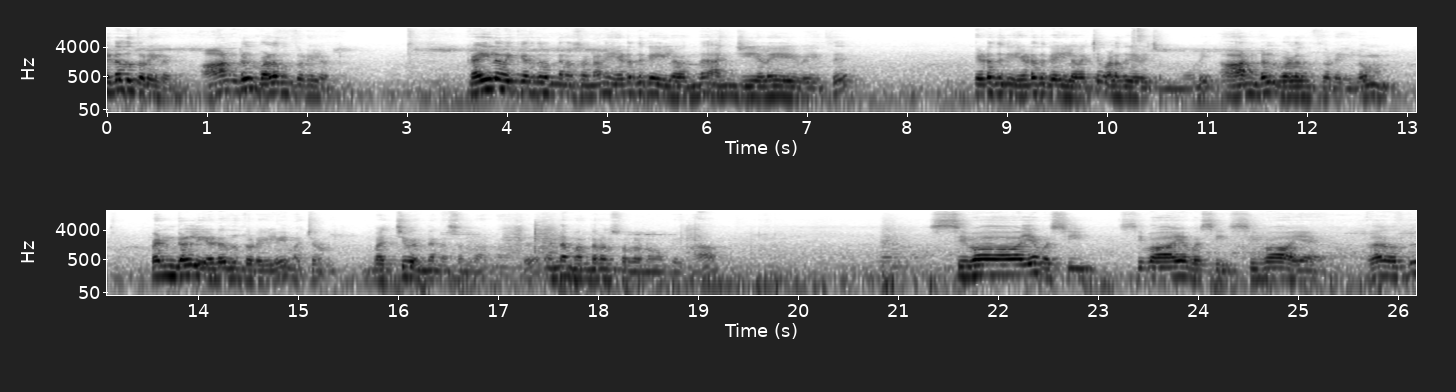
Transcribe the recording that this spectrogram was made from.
இடது தொடையில் வைக்கணும் ஆண்கள் வலது தொடையில் வைக்கணும் கையில் வைக்கிறது வந்து என்ன சொன்னாலும் இடது கையில் வந்து அஞ்சு இலையை வைத்து இடது கை இடது கையில் வச்சு வலது கை வச்சு மூடி ஆண்கள் வலது தொடையிலும் பெண்கள் இடது தொடையிலையும் வச்சிடணும். வச்சு வந்து என்ன சொல்லலாம்னா என்ன மந்திரம் சொல்லணும் அப்படின்னா சிவாய வசி சிவாய வசி சிவாய. அதாவது வந்து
